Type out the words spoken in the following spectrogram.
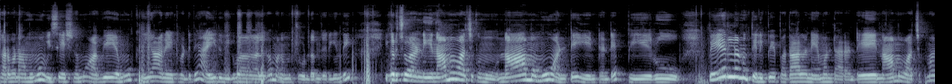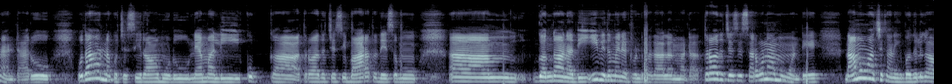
సర్వనామము విశేషణము అవ్యయము క్రియ అనేటువంటిది ఐదు విభాగాలుగా మనం చూడడం జరిగింది. ఇక్కడ చూడండి నామవాచకము నామము అంటే ఏంటంటే పేరు. పేర్లను తెలిపే పదాలను ఏమంటారంటే నామవాచకం అని అంటారు. ఉదాహరణకు వచ్చేసి రాముడు నెమలి కుక్క తర్వాత వచ్చేసి భారతదేశము గంగా నది ఈ విధమైనటువంటి పదాలు అనమాట తర్వాత వచ్చేసి సర్వనామం అంటే నామవాచకానికి బదులుగా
